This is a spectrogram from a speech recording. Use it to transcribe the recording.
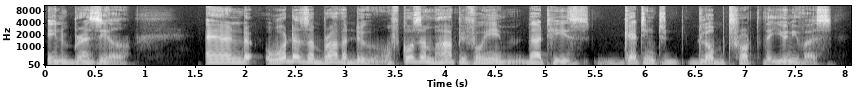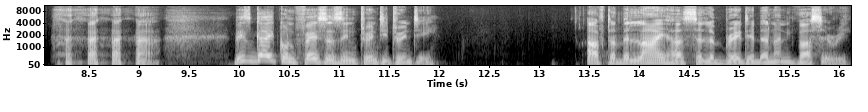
in Brazil. And what does a brother do? Of course, I'm happy for him that he's getting to globetrot the universe. this guy confesses in 2020 after the lie has celebrated an anniversary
